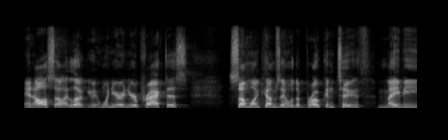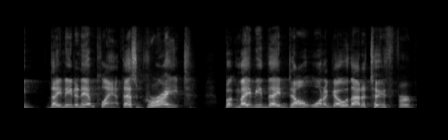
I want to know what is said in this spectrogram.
And also, look, when you're in your practice, someone comes in with a broken tooth, maybe they need an implant. That's great. But maybe they don't want to go without a tooth for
